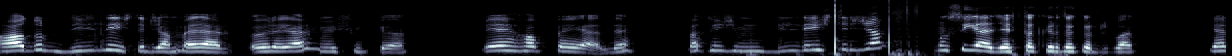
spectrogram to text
Aa dur dil değiştireceğim beyler. Öyle gelmiyor çünkü. Ve hoppe geldi. Bakın şimdi dil değiştireceğim. Nasıl gelecek takır takır bak. Gel.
